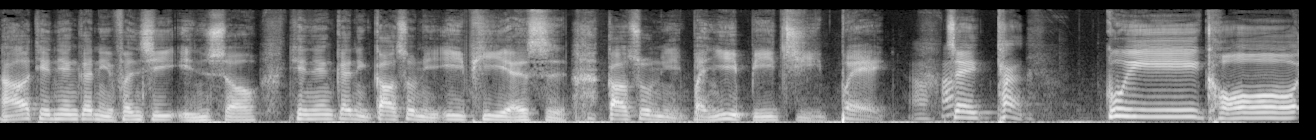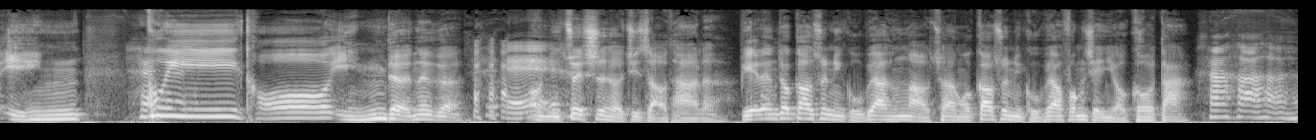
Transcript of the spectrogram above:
然后天天跟你分析营收，天天跟你告诉你 EPS，告诉你本益比几倍，这探龟口赢，龟口赢的那个 哦，你最适合去找他了。别人都告诉你股票很好赚，我告诉你股票风险有够大，哈哈哈，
